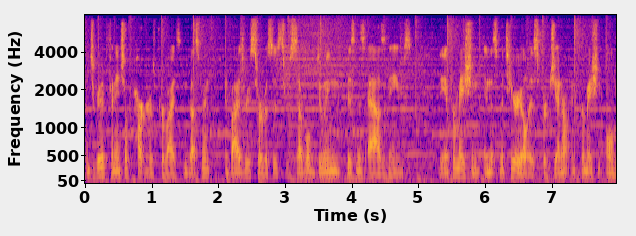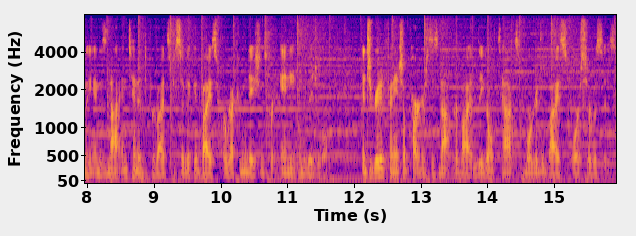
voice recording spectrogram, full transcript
Integrated Financial Partners provides investment advisory services through several doing business as names. The information in this material is for general information only and is not intended to provide specific advice or recommendations for any individual. Integrated Financial Partners does not provide legal, tax, mortgage advice, or services.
